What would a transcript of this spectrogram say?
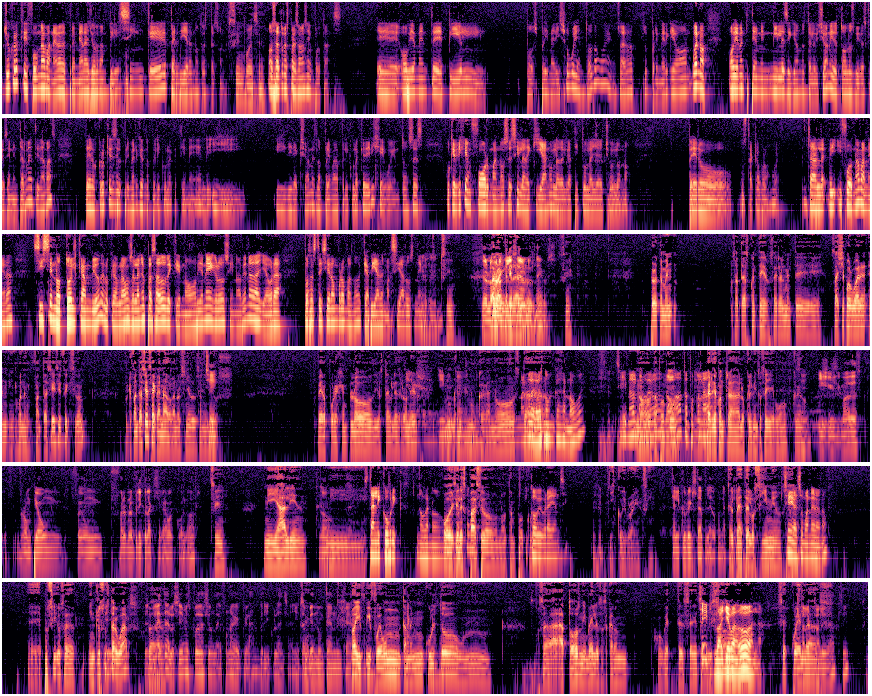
Yo creo que fue una manera de premiar a Jordan Peele sin que perdieran otras personas. Sí. Puede ser. O sea, otras personas importantes. Eh, obviamente, Peel, pues primerizo, güey, en todo, güey. O sea, era su primer guion. Bueno, obviamente tiene mi- miles de guiones de televisión y de todos los videos que hacía en internet y demás. Pero creo que es el primer guion de película que tiene él. Y, y dirección es la primera película que dirige, güey. Entonces, o que dirige en forma. No sé si la de Keanu, la del gatito, la haya hecho él o no. Pero pues, está cabrón, güey. O sea, y fue una manera, sí se notó el cambio de lo que hablábamos el año pasado de que no había negros y no había nada y ahora pues hasta hicieron bromas, ¿no? De que había demasiados negros. Sí, Pero lo Bueno, que le hicieron los negros. sí. Pero también, o sea, te das cuenta, o sea, realmente, o sea, Shepard Wire, en, en- bueno, en fantasía y ciencia ficción, porque fantasía se ha ganado, ganó el Señor de los Anillos. Pero, por ejemplo, Dios Blade Runner, Y nu- nunca nunca, ganó. ganó. El está- Mago de Oz nunca ganó, güey. Sí, no, el No, de Oz. tampoco. No, tampoco No, nada. Perdió contra lo que el viento se llevó, creo. Sí. Y, y el Mago de Oz rompió un... Fue un... Fue la primera película que se grabó en color. Sí. Ni Alien, ¿No? ni... Stanley Kubrick no ganó. O decir el espacio, no, Y tampoco. Kobe Bryant, sí. Y Kobe Bryant, sí. Stanley Kubrick estaba peleado con la El planeta de los simios. Sí, a su manera, ¿no? Eh, pues sí, o sea, incluso Sí. Star Wars. o El sea, planeta de los simios puede ser una, fue una gran película en su año. Y Sí. también nunca, nunca... No, y, y fue un también un culto, un... O sea, a, a todos niveles. O sea, sacaron juguetes, series de Sí, televisión. lo ha llevado a la... hasta la Secuelas. actualidad, sí. Sí.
